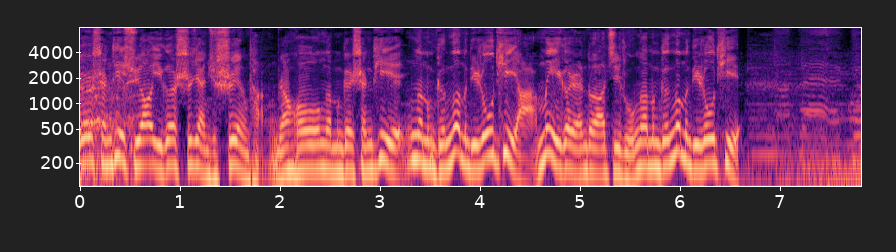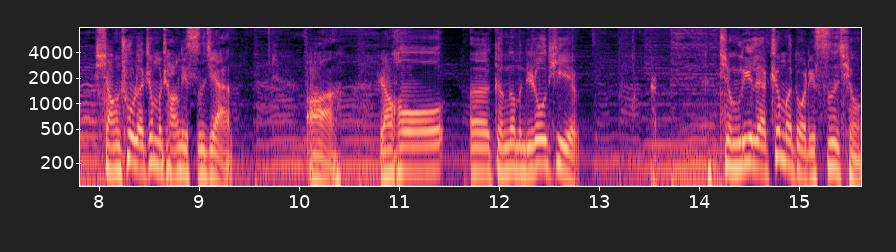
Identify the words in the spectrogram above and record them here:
就是身体需要一个时间去适应它，然后我们跟身体，我们跟我们的肉体啊，每一个人都要记住，我们跟我们的肉体相处了这么长的时间啊，然后呃，跟我们的肉体经历了这么多的事情，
